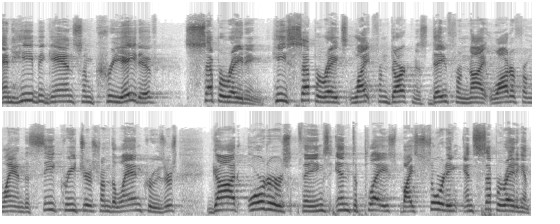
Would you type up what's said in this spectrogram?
and He began some creative separating. He separates light from darkness, day from night, water from land, the sea creatures from the land cruisers. God orders things into place by sorting and separating them.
